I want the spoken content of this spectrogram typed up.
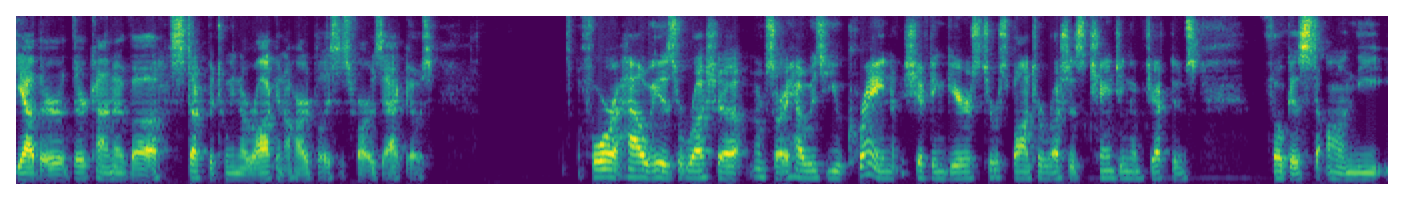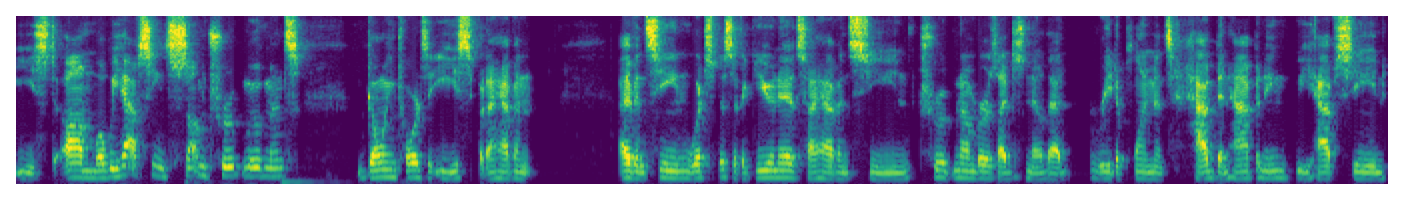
yeah, they're they're kind of uh, stuck between a rock and a hard place as far as that goes. For how is Russia, I'm sorry, how is Ukraine shifting gears to respond to Russia's changing objectives focused on the east? Um, well, we have seen some troop movements going towards the east, but I haven't I haven't seen which specific units. I haven't seen troop numbers. I just know that redeployments have been happening. We have seen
